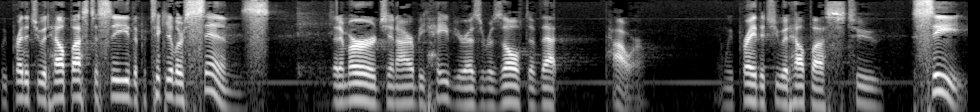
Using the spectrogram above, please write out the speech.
We pray that you would help us to see the particular sins that emerge in our behavior as a result of that power. And we pray that you would help us to see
